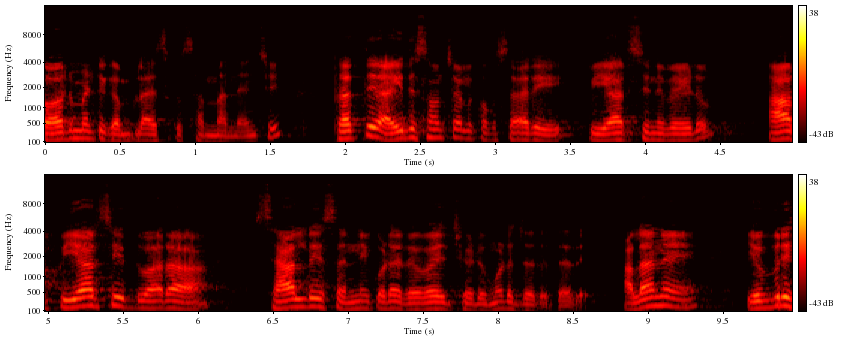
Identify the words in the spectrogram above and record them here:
గవర్నమెంట్ ఎంప్లాయీస్కి సంబంధించి ప్రతి ఐదు సంవత్సరాలకు ఒకసారి పిఆర్సీని వేయడం ఆ పిఆర్సీ ద్వారా శాలరీస్ అన్ని కూడా రివైజ్ చేయడం కూడా జరుగుతుంది. అలానే ఎవ్రీ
